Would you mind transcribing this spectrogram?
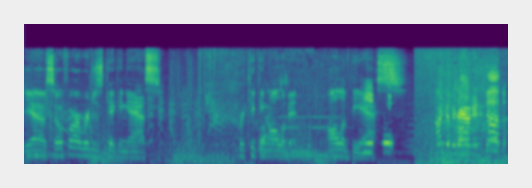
Yeah, so far we're just kicking ass. We're kicking all of it. All of the Yeah. ass. Under the ground and up!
